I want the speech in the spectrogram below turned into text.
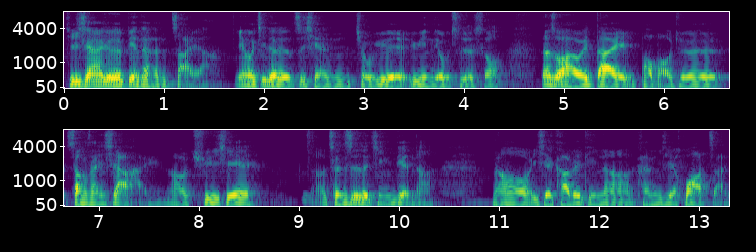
其实现在就是变得很宅啊，因为我记得之前九月育婴留职的时候，那时候还会带宝宝，就是上山下海啊，去一些呃城市的景点啊，然后一些咖啡厅啊，看一些画展，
